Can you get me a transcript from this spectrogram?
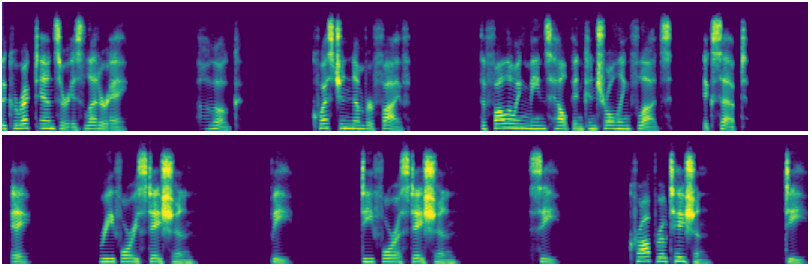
The correct answer is letter A. Hooke. Question number 5. The following means help in controlling floods, except A. Reforestation B. Deforestation C. Crop rotation D.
